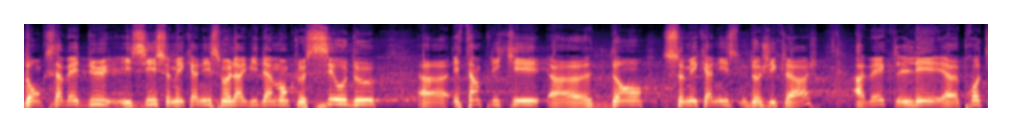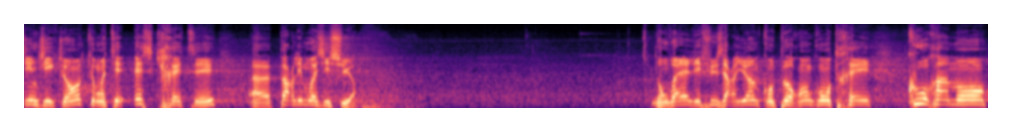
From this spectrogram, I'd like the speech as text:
Donc ça va être dû ici, ce mécanisme-là, évidemment, que le CO2 euh, est impliqué euh, dans ce mécanisme de giclage avec les euh, protéines giclantes qui ont été excrétées par les moisissures. Donc voilà les fusariums qu'on peut rencontrer couramment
